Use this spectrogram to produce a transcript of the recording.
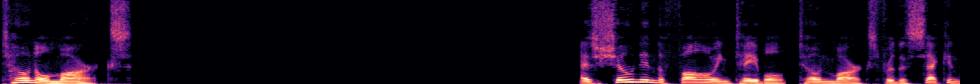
Tonal marks As shown in the following table, tone marks for the second,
